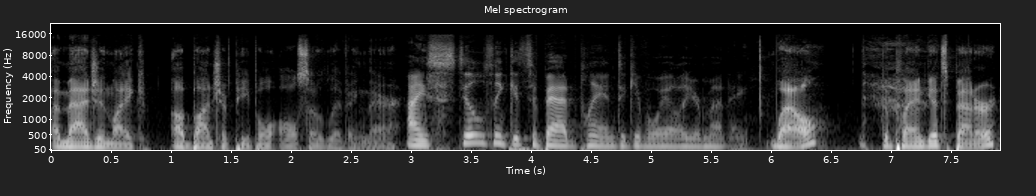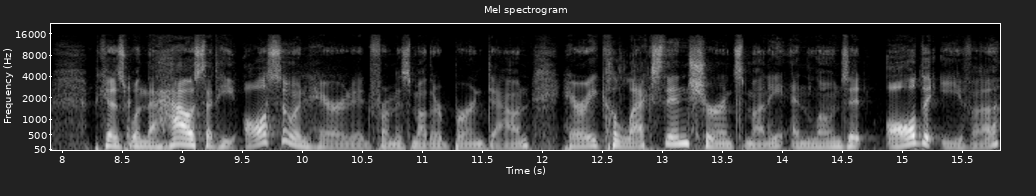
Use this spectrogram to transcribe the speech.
imagine like a bunch of people also living there. I still think it's a bad plan to give away all your money. Well, the plan gets better because when the house that he also inherited from his mother burned down, Harry collects the insurance money and loans it all to Eva,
